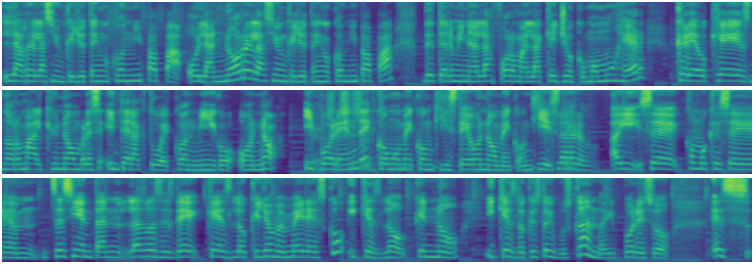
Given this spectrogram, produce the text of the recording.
la relación que yo tengo con mi papá o la no relación que yo tengo con mi papá determina la forma en la que yo como mujer creo que es normal que un hombre se- interactúe conmigo o no. Y por ende, cómo me conquiste o no me conquiste. Claro, ahí se como que se, mm, se sientan las bases de qué es lo que yo me merezco y qué es lo que no y qué es lo que estoy buscando y por eso es,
